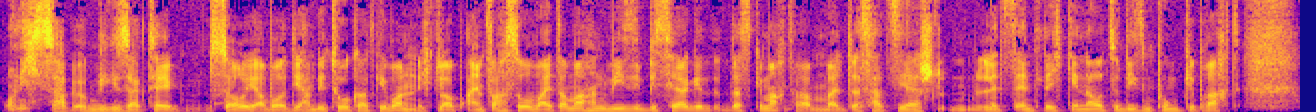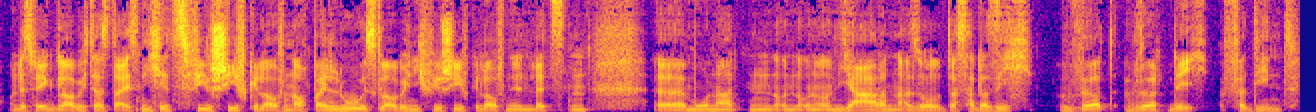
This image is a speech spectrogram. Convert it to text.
Und ich habe irgendwie gesagt, hey, sorry, aber die haben die Tourcard gewonnen. Ich glaube, einfach so weitermachen, wie sie bisher ge das gemacht haben, weil das hat sie ja letztendlich genau zu diesem Punkt gebracht. Und deswegen glaube ich, dass da ist nicht jetzt viel schiefgelaufen. Auch bei Lou ist, glaube ich, nicht viel schiefgelaufen in den letzten äh, Monaten und, und, und Jahren. Also das hat er sich wört, wörtlich verdient.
